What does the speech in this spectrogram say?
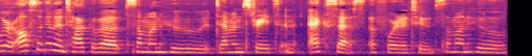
We're also going to talk about someone who demonstrates an excess of fortitude, someone who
